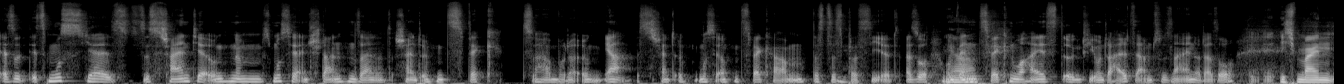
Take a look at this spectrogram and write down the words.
also es muss ja, es, es scheint ja irgendeinem, es muss ja entstanden sein und es scheint irgendeinen Zweck zu haben oder irgend, ja, es scheint, muss ja irgendeinen Zweck haben, dass das passiert. Also, und ja. wenn ein Zweck nur heißt, irgendwie unterhaltsam zu sein oder so. Ich meine,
